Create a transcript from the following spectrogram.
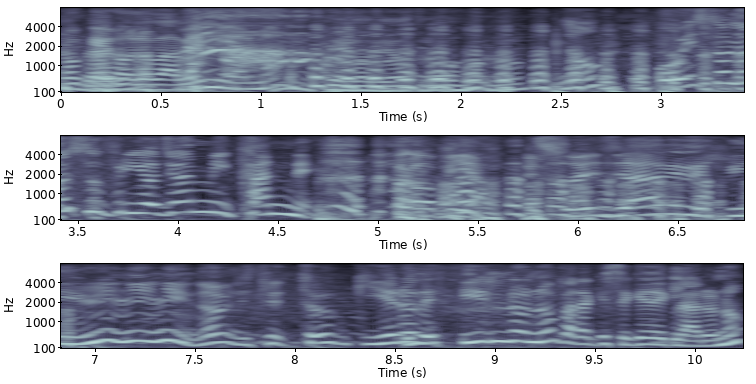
Porque no lo va a ver mi hermano. Con lo de otro ojo, ¿no? ¿no? O eso lo he sufrido yo en mi carne propia. Eso es ya de decir, ¿no? Esto quiero decirlo, ¿no? Para que se quede claro, ¿no?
